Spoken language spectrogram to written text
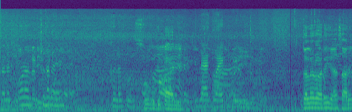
कलरफुल और कुछ ना करने। कलरफुल सूप दिखाली ब्लैक वाइट ब्लू कलर वाले ही है सारे।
